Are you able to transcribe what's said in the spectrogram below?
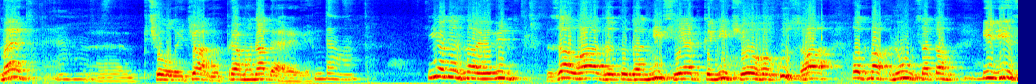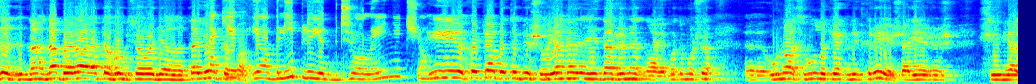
мед, е, пчоли тягнуть прямо на дереві. Да. Я не знаю, він залазить туди, ні сітки, нічого, куса, одмахнувся там і лізе, на- набирає того всього діла. Та Так їх йолки і обліплюють бджоли і нічого. І хоча б тобі що, я навіть не знаю, тому що е, у нас вулик як відкриєш, а є же ж сім'я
